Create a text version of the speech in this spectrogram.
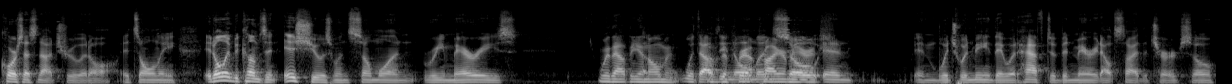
course that's not true at all. It's only it only becomes an issue is when someone remarries without the annulment without of the, annulment. So marriage. and and which would mean they would have to have been married outside the church. So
